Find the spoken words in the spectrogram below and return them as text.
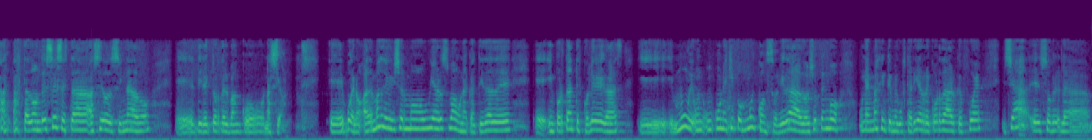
hasta donde se está, ha sido designado eh, director del Banco Nación. bueno, además de Guillermo Wiersba, una cantidad de importantes colegas y muy un, equipo muy consolidado. Yo tengo una imagen que me gustaría recordar que fue ya eh, sobre la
